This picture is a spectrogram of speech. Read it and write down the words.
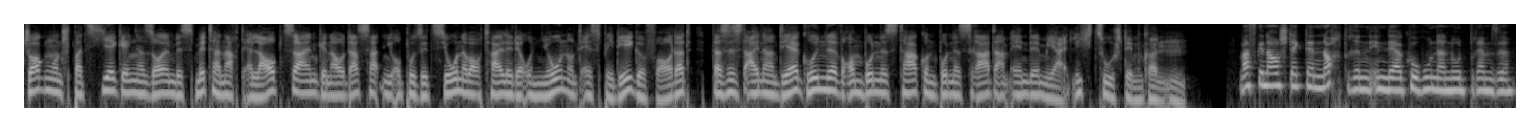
Joggen und Spaziergänge sollen bis Mitternacht erlaubt sein. Genau das hatten die Opposition, aber auch Teile der Union und SPD gefordert. Das ist einer der Gründe, warum Bundestag und Bundesrat am Ende mehrheitlich zustimmen könnten. Was genau steckt denn noch drin in der Corona-Notbremse?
